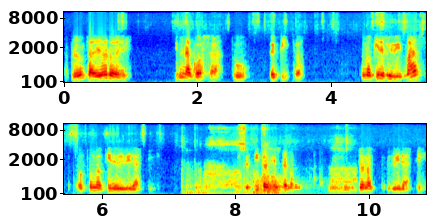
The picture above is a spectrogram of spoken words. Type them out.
La pregunta de oro es, dime una cosa, tú, Pepito, ¿tú no quieres vivir más o tú no quieres vivir así? Pepito siempre yo no quiero vivir así.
